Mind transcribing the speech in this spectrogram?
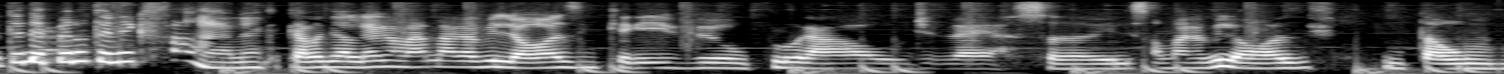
e o TDP não tem nem o que falar, né? Que aquela galera lá é maravilhosa, incrível, plural, diversa, eles são maravilhosos. Então,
